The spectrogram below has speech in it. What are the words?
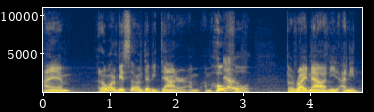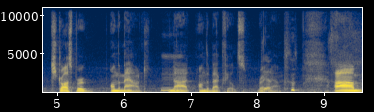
I am. I don't want to be a on Debbie Downer. I'm. I'm hopeful, but right now I need. I need Strasburg on the mound, not on the backfields right Mm. Yeah. now. um,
